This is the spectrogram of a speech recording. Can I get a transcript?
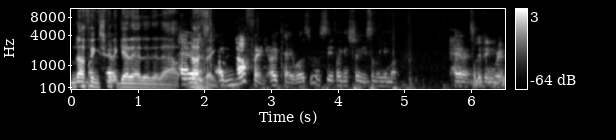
Nothing's going to get edited out. parents- Nothing. oh, nothing. Okay, well, I just want to see if I can show you something in my parents' living room.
